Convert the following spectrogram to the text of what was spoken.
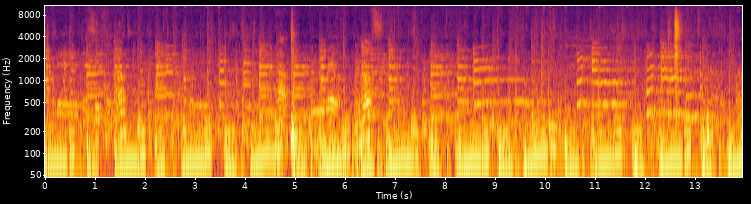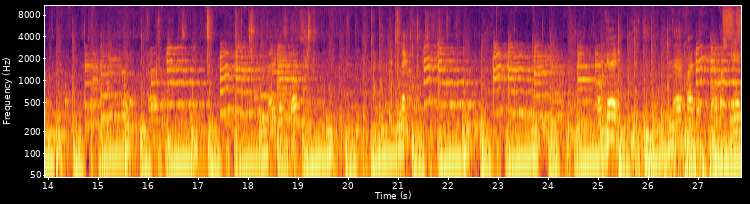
And, uh, that's it for. Now, verify that robot clean,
